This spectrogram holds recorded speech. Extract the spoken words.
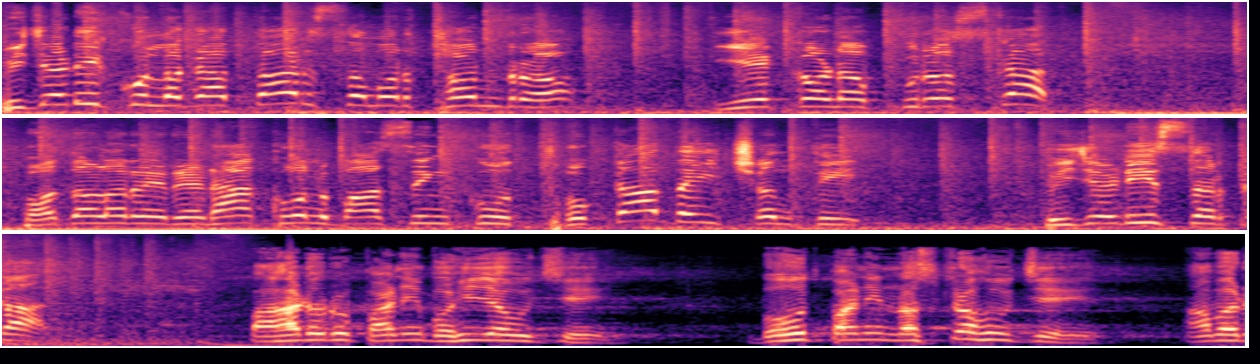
बीजेडी को लगातार समर्थन रेक पुरस्कार ବଦଳରେ ରେଢ଼ାଖୋଲବାସୀଙ୍କୁ ଧୋକା ଦେଇଛନ୍ତି ବିଜେଡି ସରକାର ପାହାଡ଼ରୁ ପାଣି ବହି ଯାଉଛେ ବହୁତ ପାଣି ନଷ୍ଟ ହଉଛେ ଆମର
